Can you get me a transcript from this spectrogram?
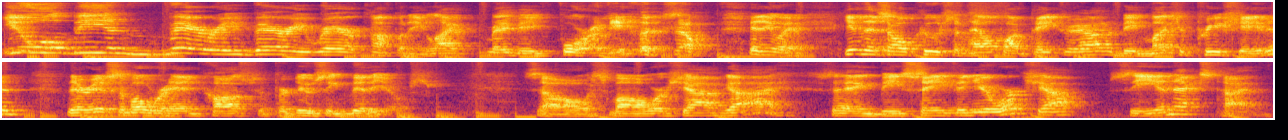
You will be in very, very rare company, like maybe four of you. So anyway, give this old coot some help on Patreon. It'd be much appreciated. There is some overhead costs of producing videos. So, small workshop guy saying be safe in your workshop. See you next time.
